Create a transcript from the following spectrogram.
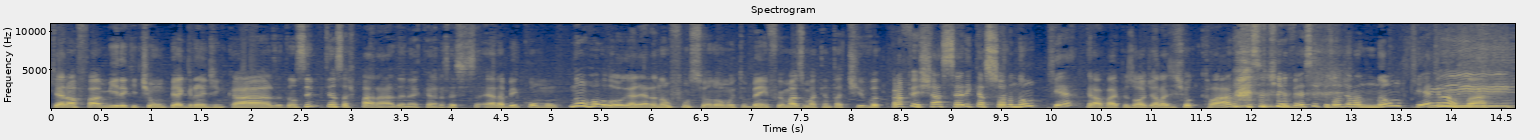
Que era uma família que tinha um pé grande em casa. Então sempre tem essas paradas, né, cara? Era bem comum. Não rolou, galera. Não funcionou muito bem. Foi mais uma tentativa. Pra fechar a série que a Sora não quer gravar episódio. Ela deixou claro que se tivesse episódio, ela não quer gravar. Big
